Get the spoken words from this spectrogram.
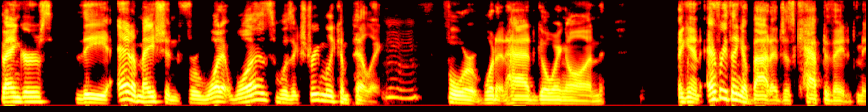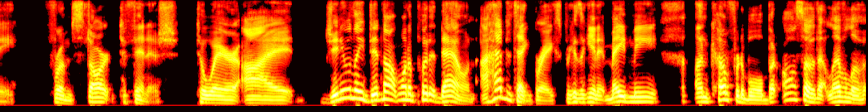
bangers. The animation for what it was was extremely compelling mm. for what it had going on again, everything about it just captivated me from start to finish to where I genuinely did not want to put it down. I had to take breaks because again, it made me uncomfortable, but also that level of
